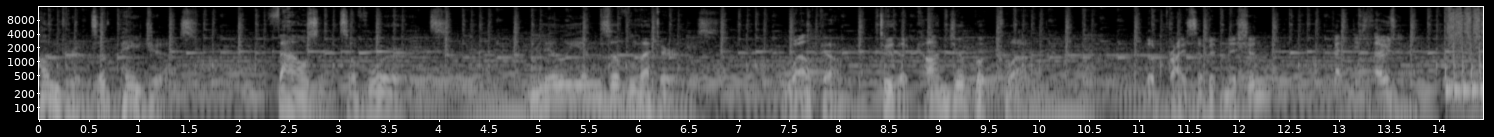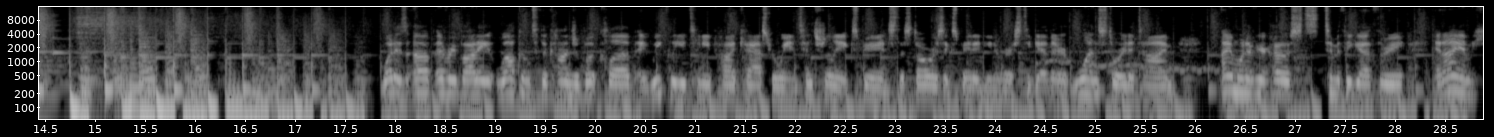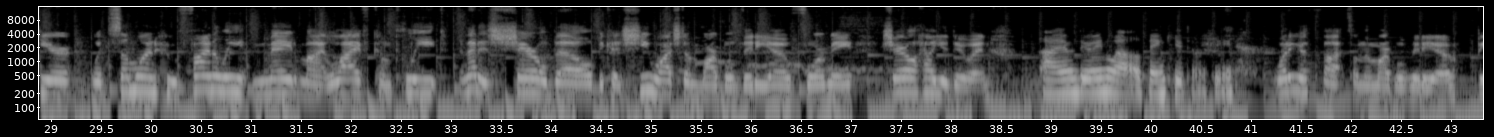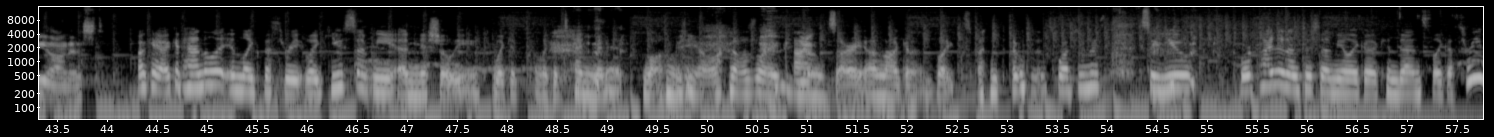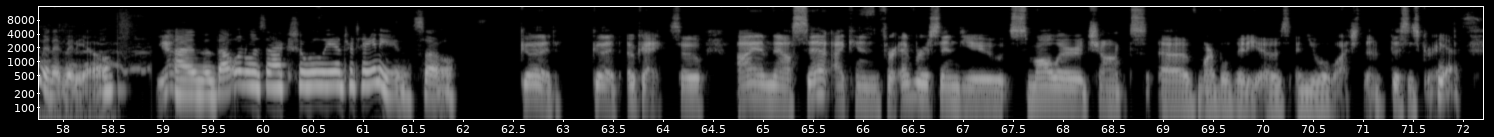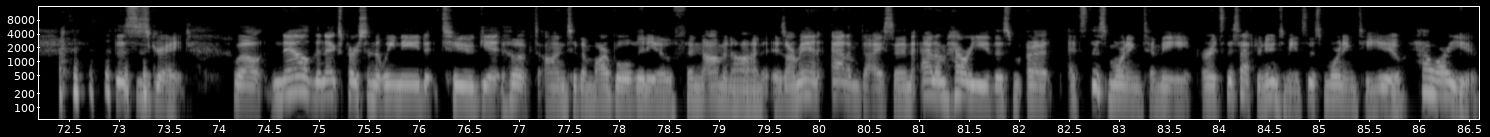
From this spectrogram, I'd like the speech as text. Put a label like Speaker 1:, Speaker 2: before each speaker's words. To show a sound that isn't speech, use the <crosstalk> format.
Speaker 1: Hundreds of pages, thousands of words, millions of letters. Welcome to the Conja Book Club. The price of admission?
Speaker 2: 50,000.
Speaker 3: What is up, everybody? Welcome to the Conja Book Club, a weekly Youtini podcast where we intentionally experience the Star Wars Expanded Universe together, one story at a time. I am one of your hosts, Timothy Guthrie, and I am here with someone who finally made my life complete, and that is Cheryl Bell because she watched a Marble video for me. Cheryl, how you doing?
Speaker 4: I am doing well. Thank you, Timothy.
Speaker 3: What are your thoughts on the Marble video? Be honest.
Speaker 4: Okay, I could handle it in like the three. Like you sent me initially, like a like a ten minute <laughs> long video, and I was like, I'm
Speaker 3: Yep.
Speaker 4: sorry, I'm not gonna like <laughs> spend ten minutes watching this. So you were kind enough to send me like a condensed, like a three minute video,
Speaker 3: Yeah,
Speaker 4: and that one was actually entertaining. So
Speaker 3: good. Good. Okay, so I am now set. I can forever send you smaller chunks of Marble videos and you will watch them. This is great.
Speaker 4: yes,
Speaker 3: this is <laughs> great. Well, now the next person that we need to get hooked onto the Marble video phenomenon is our man Adam Dyson. Adam, how are you this? Uh, it's this morning to me, or it's this afternoon to me. It's this morning to you. How are you?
